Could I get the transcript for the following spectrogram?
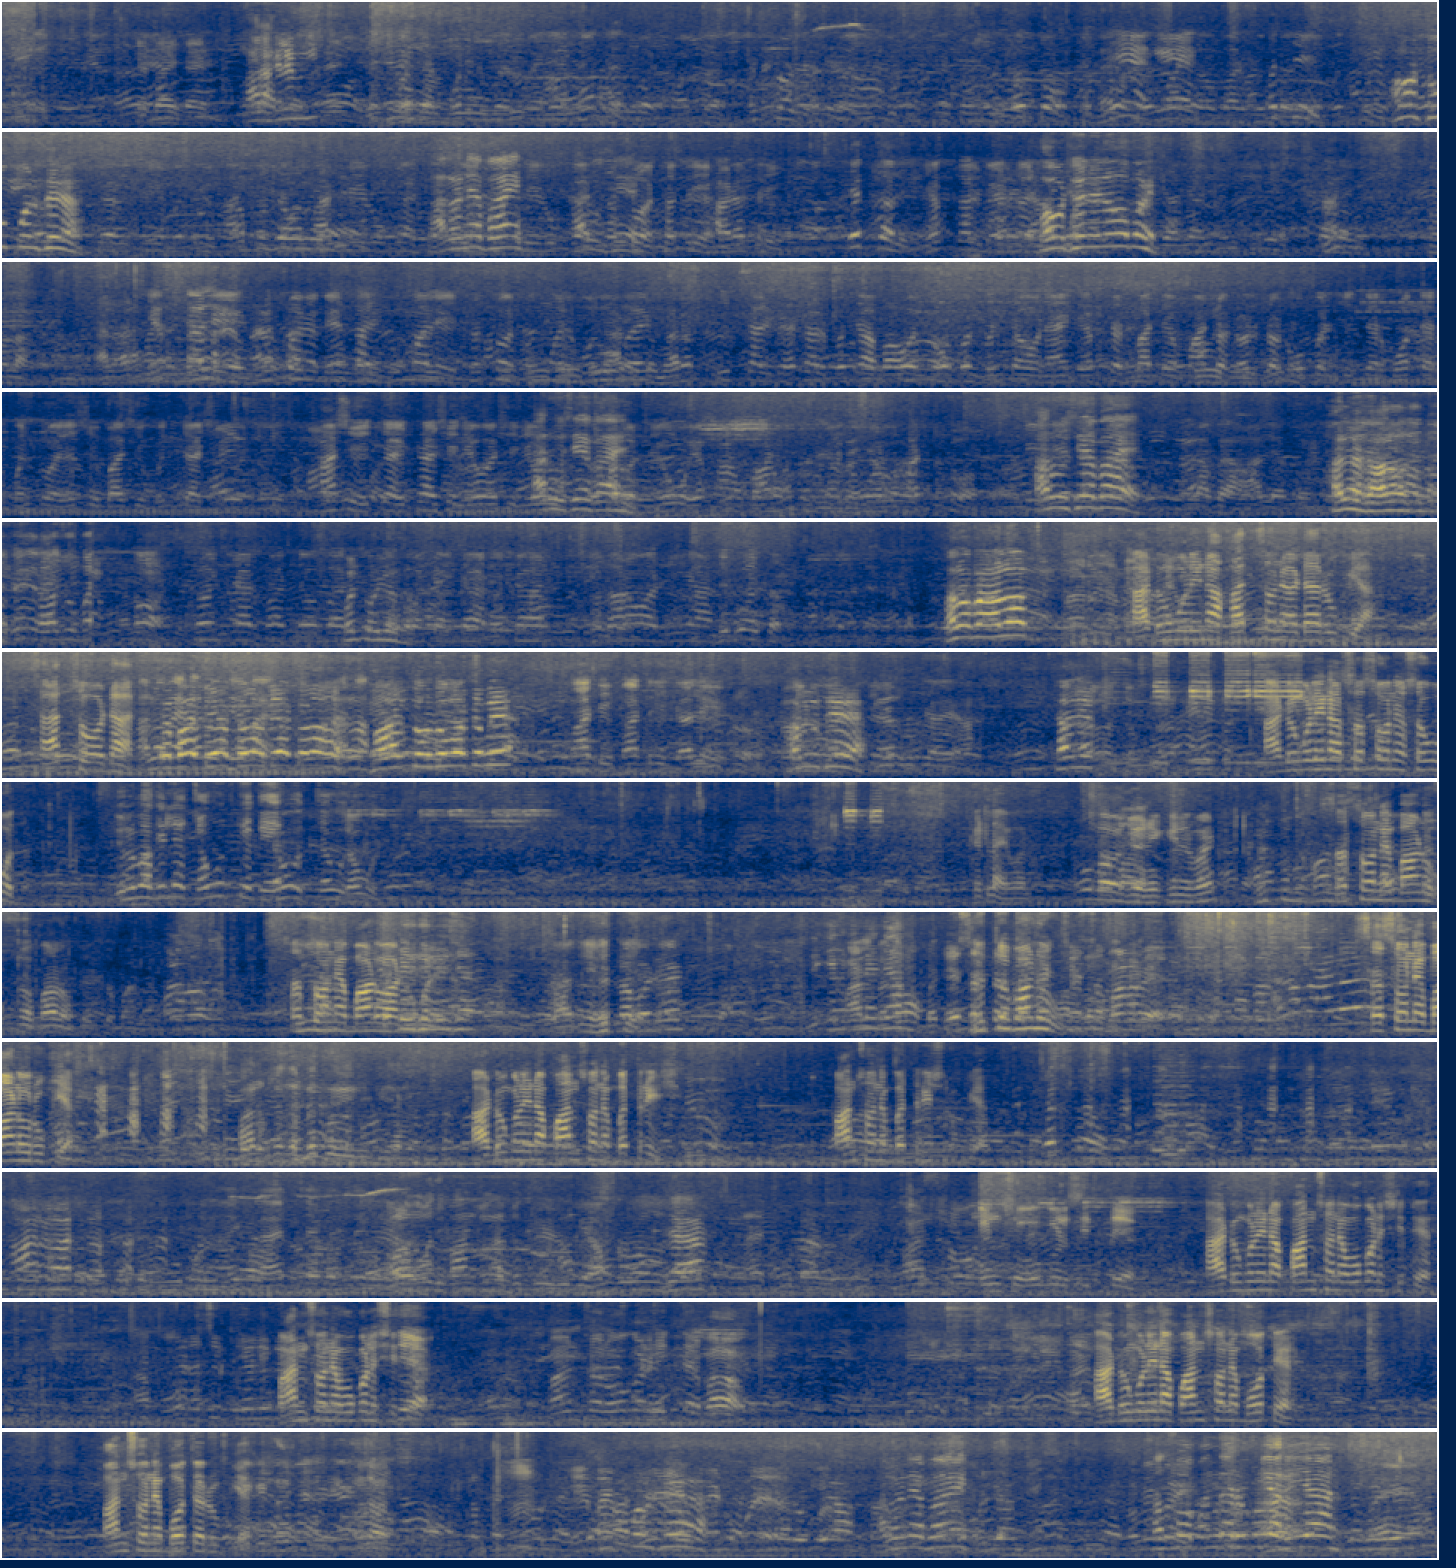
પાટેલી એમને બોલાવી હાલો ને ભાઈ. છત્રીસ સાડત્રીસ બેતાલીસ ચુમ્માલીસ છસો ચુમ્માલીસ બોલું પિસ્તાલીસ પચાસ બાવન ચોપન પંચાવન સાઠ એકસઠ બાતેર પાંસઠ અડસઠ ઓગણસિત્તેર બોતેર પંચો એસી બાસી પંચ્યાસી આસી એક્યા અઠ્યાસી નેવાસી સારું છે ભાઈ. નેવું એકાણું બાણું પંચાણું નેવું સાતસો સારું છે ભાઈ રિયાન આ ડુંગળીના સાતસો ને અઢાર રૂપિયા. સાતસો અઢાર. આ ડુંગળીના છસો ને ચૌદ. કેટલે? આવ્યા? છે છસો ને બાણું. છસો ને બાણું આ ડુંગળી. છસો ને બાણું રૂપિયા. આ ડુંગળીના પાંચસો ને બત્રીસ. પાંચસો ને બત્રીસ રૂપિયા. આ ડુંગળીના પાંચસો ને ઓગણસિત્તેર. પાંચસો ને ઓગણસિત્તેર. આ ડુંગળીના પાંચસો ને બોતેર. પાંચસો ને બોતેર રૂપિયા.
